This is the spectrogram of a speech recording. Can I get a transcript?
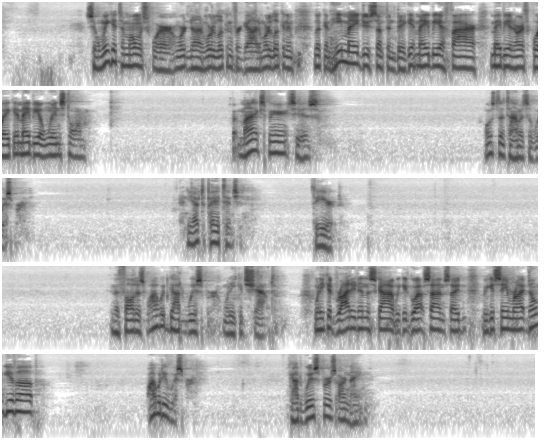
So when we get to moments where we're done, we're looking for God and we're looking him looking, He may do something big. It may be a fire, it may be an earthquake, it may be a windstorm. But my experience is most of the time it's a whisper. And you have to pay attention to hear it. And the thought is, why would God whisper when He could shout? When He could write it in the sky, we could go outside and say, we could see Him write, Don't give up. Why would He whisper? God whispers our name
